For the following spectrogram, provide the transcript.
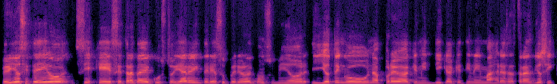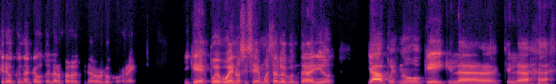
Pero yo sí te digo, si es que se trata de custodiar el interés superior del consumidor y yo tengo una prueba que me indica que tienen más grasas trans, yo sí creo que una cautelar para retirarlo es lo correcto. Y que después, bueno, si se demuestra lo contrario, ya, pues no, ok, que la, que la,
